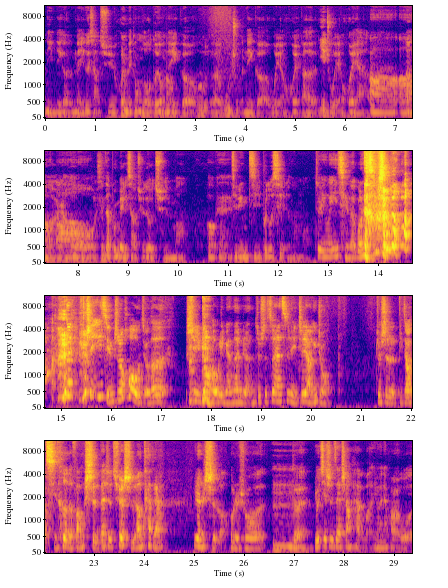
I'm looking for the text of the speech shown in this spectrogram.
你那个每一个小区或者每栋楼都有那个物呃物主的那个委员会呃业主委员会呀、啊啊啊，然啊后现在不是每个小区都有群吗？！OK，几零几不是都写着呢吗？就因为疫情的关系是吗？对，就是疫情之后，我觉得是一幢楼里面的人，就是虽然是以这样一种就是比较奇特的方式，但是确实让大家认识了，或者说嗯，对，尤其是在上海嘛，因为那会儿我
